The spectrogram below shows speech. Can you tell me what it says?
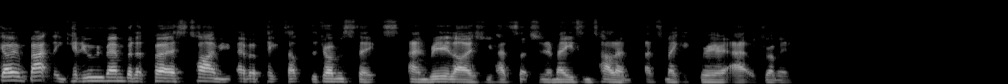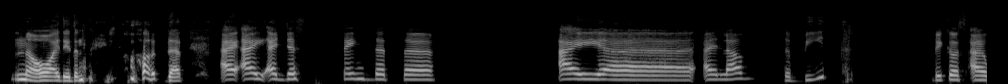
going back then can you remember the first time you ever picked up the drumsticks and realized you had such an amazing talent and to make a career out of drumming no, I didn't think about that. I I, I just think that uh, I uh, I love the beat because I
